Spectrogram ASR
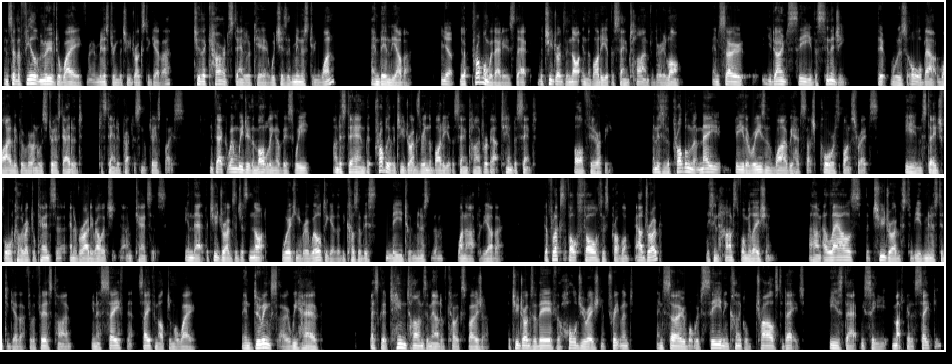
And so the field moved away from administering the two drugs together to the current standard of care, which is administering one and then the other. Yeah. The problem with that is that the two drugs are not in the body at the same time for very long. And so you don't see the synergy that was all about why leucovorin was first added to standard practice in the first place. In fact, when we do the modeling of this, we understand that probably the two drugs are in the body at the same time for about 10% of therapy. And this is a problem that may be the reason why we have such poor response rates in stage four colorectal cancer and a variety of other um, cancers, in that the two drugs are just not working very well together because of this need to administer them one after the other. The Deflexifol solves this problem. Our drug, this enhanced formulation, um, allows the two drugs to be administered together for the first time in a safe, safe and optimal way. In doing so, we have basically a 10 times amount of co-exposure. The two drugs are there for the whole duration of treatment. And so what we've seen in clinical trials to date is that we see much better safety,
